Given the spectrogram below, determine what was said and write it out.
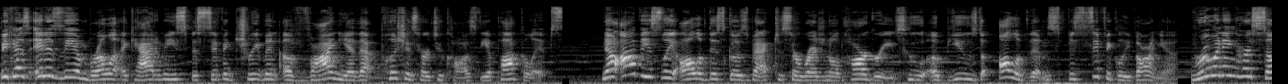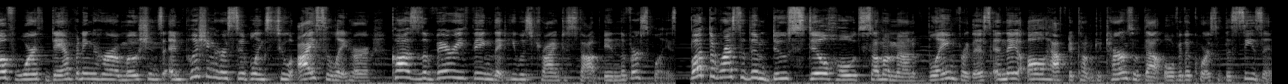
Because it is the Umbrella Academy's specific treatment of Vanya that pushes her to cause the apocalypse. Now, obviously, all of this goes back to Sir Reginald Hargreaves, who abused all of them, specifically Vanya. Ruining her self worth, dampening her emotions, and pushing her siblings to isolate her caused the very thing that he was trying to stop in the first place. But the rest of them do still hold some amount of blame for this, and they all have to come to terms with that over the course of the season.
